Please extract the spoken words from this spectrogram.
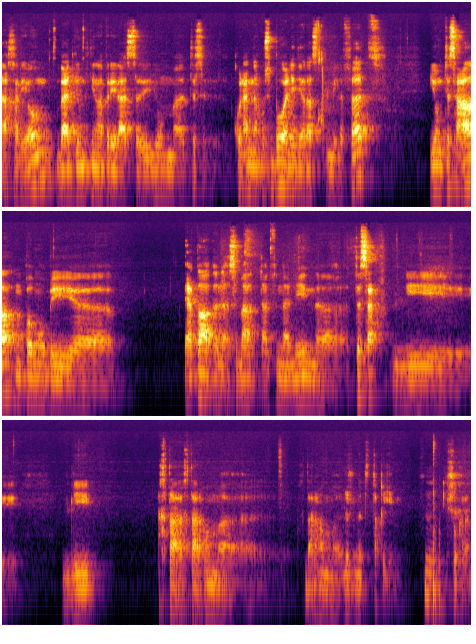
آخر يوم بعد يوم 2 أبريل يوم تس... يكون عندنا أسبوع لدراسة الملفات يوم 9 نقوم ب إعطاء الأسماء تاع الفنانين التسع اللي اللي اختار اختارهم آه، اختارهم لجنة التقييم Mm. شكرا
